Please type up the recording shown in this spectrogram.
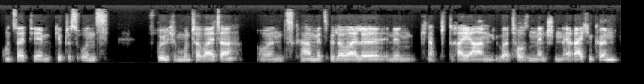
Und seitdem gibt es uns fröhlich und munter weiter und haben jetzt mittlerweile in den knapp drei Jahren über 1000 Menschen erreichen können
